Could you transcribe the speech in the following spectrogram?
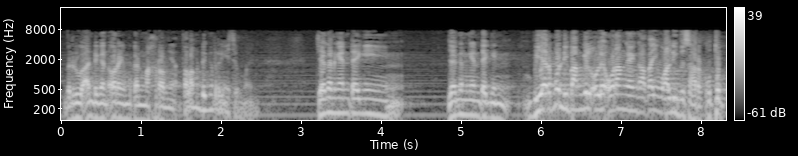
Berduaan dengan orang yang bukan mahramnya. Tolong dengerin semuanya. Jangan ngentengin. Jangan ngentengin. Biarpun dipanggil oleh orang yang katanya wali besar kutub.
